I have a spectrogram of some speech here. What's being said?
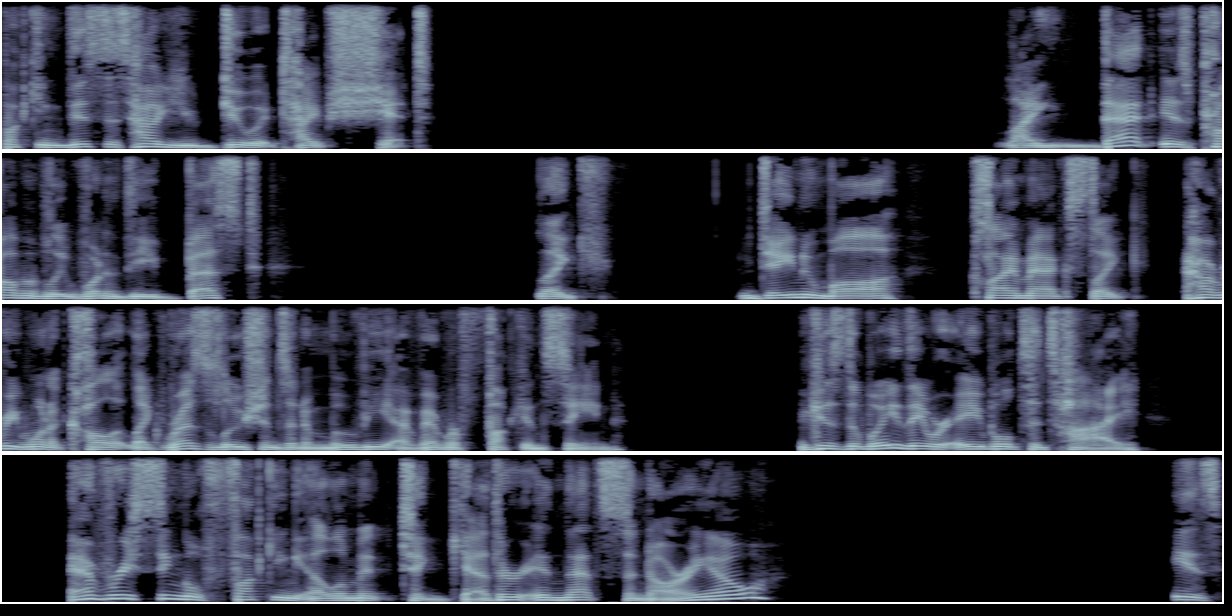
fucking this is how you do it type shit. Like that is probably one of the best like denouement climax like however you want to call it like resolutions in a movie I've ever fucking seen. Because the way they were able to tie every single fucking element together in that scenario is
